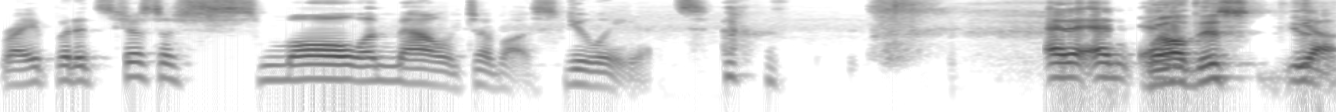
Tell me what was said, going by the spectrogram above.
right? But it's just a small amount of us doing it, and and Well, this yeah,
